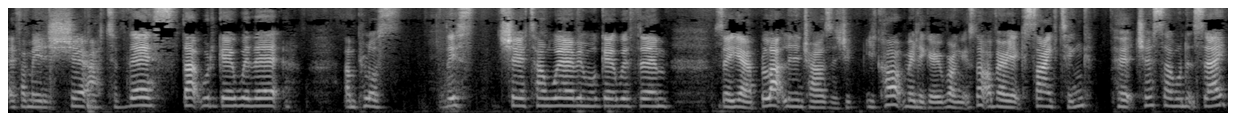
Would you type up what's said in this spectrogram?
If I made a shirt out of this, that would go with it. And plus this shirt I'm wearing will go with them. So yeah, black linen trousers, you, you can't really go wrong. It's not a very exciting purchase, I wouldn't say,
